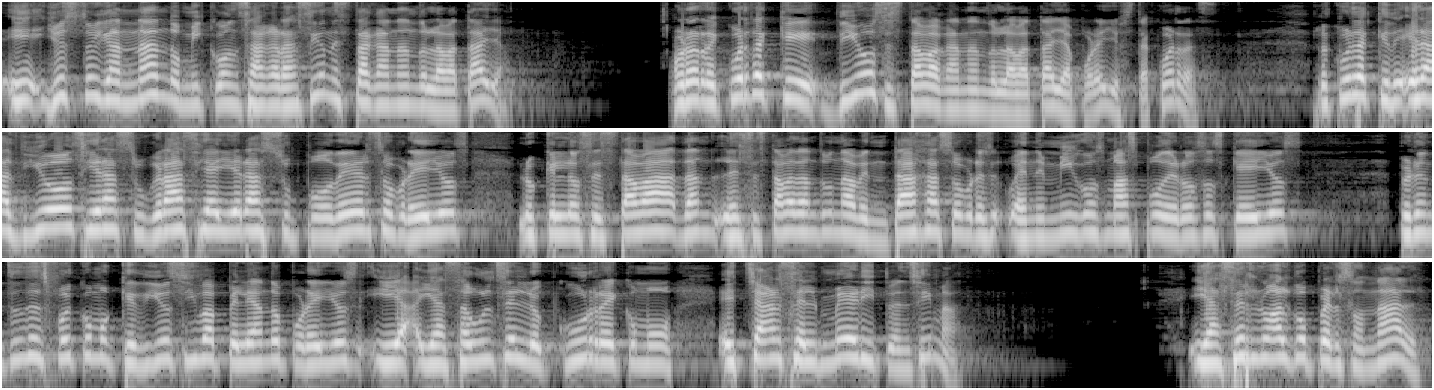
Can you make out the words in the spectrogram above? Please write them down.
eh, yo estoy ganando, mi consagración está ganando la batalla. Ahora recuerda que Dios estaba ganando la batalla por ellos, ¿te acuerdas? Recuerda que era Dios y era su gracia y era su poder sobre ellos lo que les estaba dando una ventaja sobre enemigos más poderosos que ellos. Pero entonces fue como que Dios iba peleando por ellos y a, y a Saúl se le ocurre como echarse el mérito encima y hacerlo algo personal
